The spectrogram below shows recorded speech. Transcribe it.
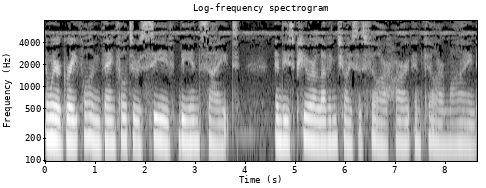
And we are grateful and thankful to receive the insight and these pure loving choices fill our heart and fill our mind.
